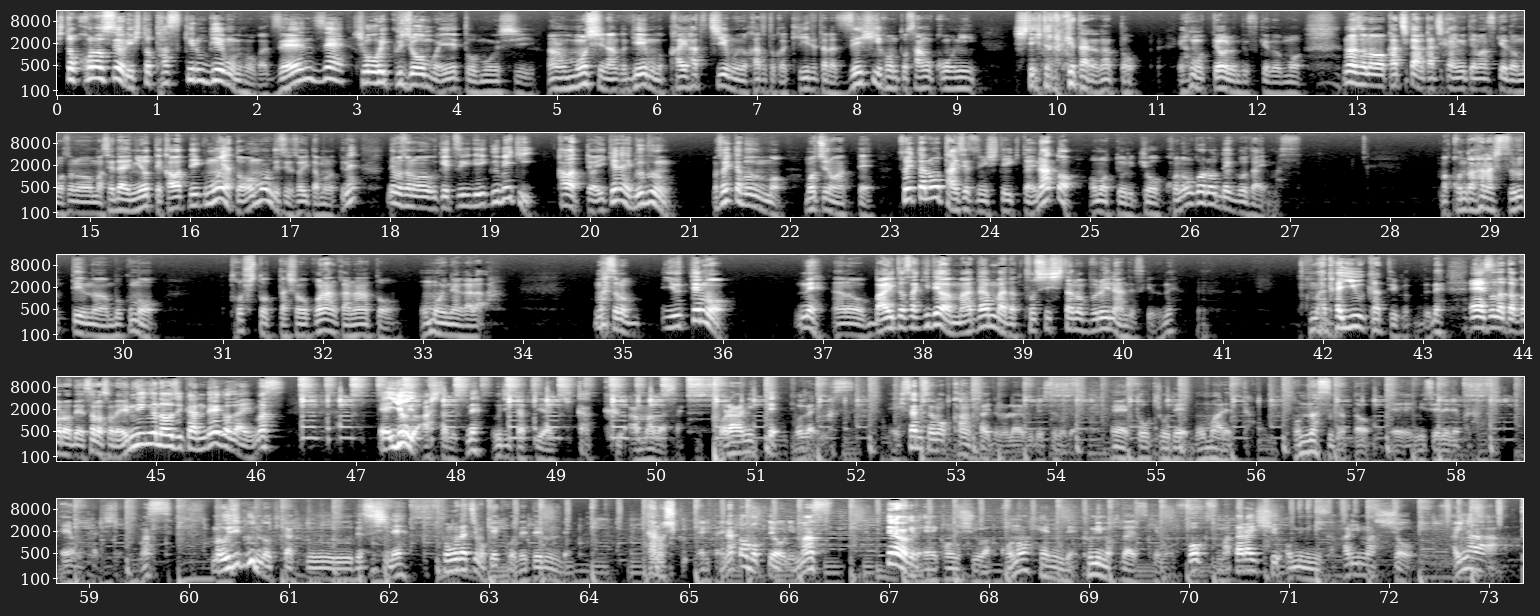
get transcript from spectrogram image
人殺すより人助けるゲームの方が全然教育上もええと思うしあのもしなんかゲームの開発チームの方とか聞いてたらぜひほんと参考にしていただけたらなと 思っておるんですけども。まあその価値観価値観言うてますけどもその、まあ、世代によって変わっていくもんやと思うんですよ。そういったものってね。でもその受け継いでいくべき変わってはいけない部分、まあ、そういった部分ももちろんあってそういったのを大切にしていきたいなと思っておる今日この頃でございます。まあ、こんな話するっていうのは僕も年取った証拠なんかなと思いながら。まあその言ってもねあのバイト先ではまだまだ年下の部類なんですけどね。まだ言うかということでね、えー、そんなところでそろそろエンディングのお時間でございます。え、いよいよ明日ですね。宇治達也企画尼崎虎にてございます、え、久々の関西でのライブですので、え東京で揉まれたそんな姿を、え見せれればなとえ思ったりしております。まあ、宇治くんの企画ですしね、友達も結構出てるんで、楽しくやりたいなと思っております。てなわけで、えー、今週はこの辺で、文本大輔のフォークスまた来週お耳にかかりましょう。さよなら。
